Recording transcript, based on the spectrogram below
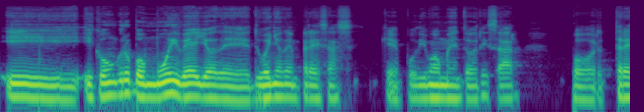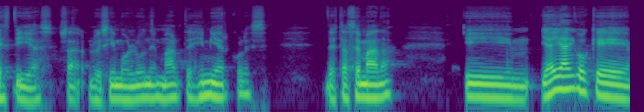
y, con un grupo muy bello de dueños de empresas que pudimos mentorizar por tres días. O sea, lo hicimos lunes, martes y miércoles de esta semana. Y, hay algo que,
